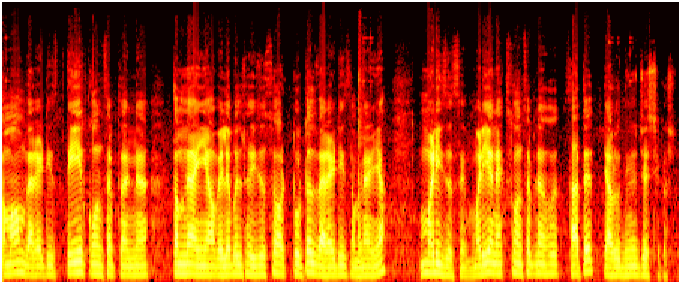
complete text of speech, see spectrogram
તમામ વેરાયટીઝ તેર કોન્સેપ્ટ તમને અહીંયા અવેલેબલ થઈ જશે. ઓર ટોટલ વેરાયટીઝ તમને અહીંયા મળી જશે. મળીએ નેક્સ્ટ કોન્સેપ્ટના સાથે. ત્યાર સુધીનું જય શ્રી કૃષ્ણ.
